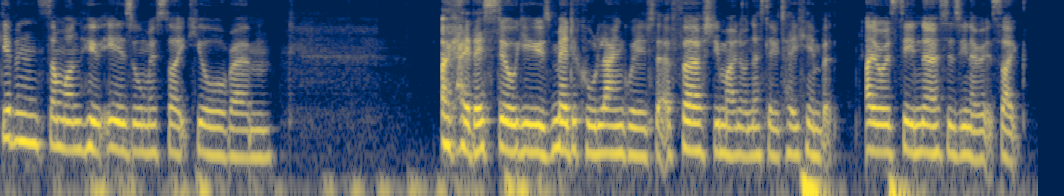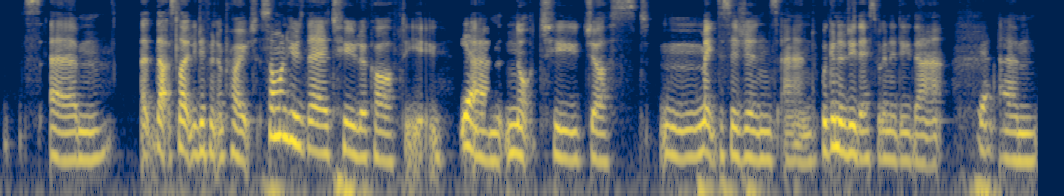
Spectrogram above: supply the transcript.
given someone who is almost like your um okay, they still use medical language that at first you might not necessarily take in, but I always see nurses, you know, it's like um, that slightly different approach. Someone who's there to look after you, yeah, um, not to just make decisions and we're going to do this, we're going to do that. Yeah. Um,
